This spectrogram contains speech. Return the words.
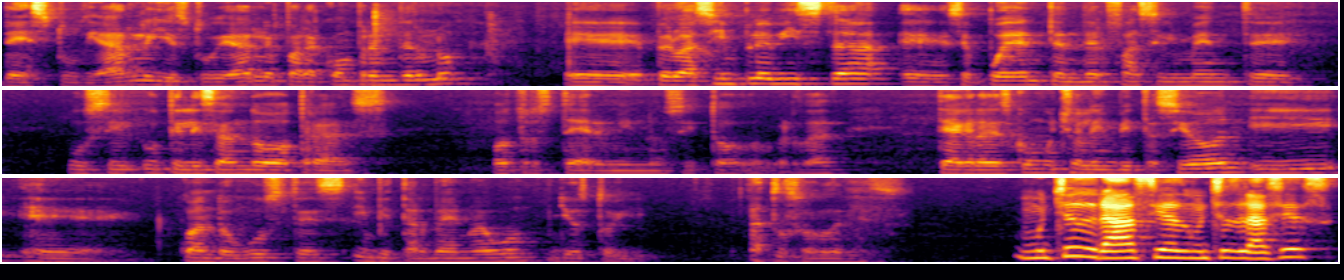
de estudiarle y estudiarle para comprenderlo, eh, pero a simple vista eh, se puede entender fácilmente utilizando otras, otros términos y todo, ¿verdad? Te agradezco mucho la invitación y eh, cuando gustes invitarme de nuevo, yo estoy a tus órdenes. Muchas gracias, muchas gracias.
